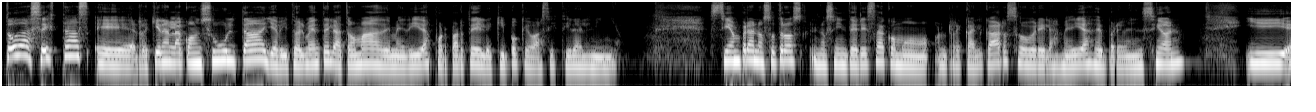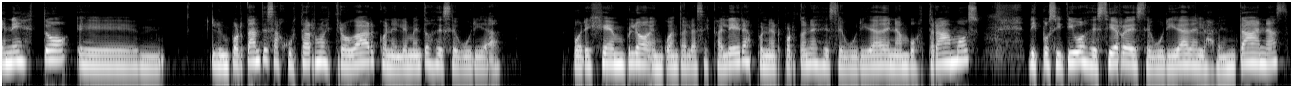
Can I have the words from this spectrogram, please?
Todas estas eh, requieren la consulta y habitualmente la toma de medidas por parte del equipo que va a asistir al niño. Siempre a nosotros nos interesa como recalcar sobre las medidas de prevención y en esto eh, lo importante es ajustar nuestro hogar con elementos de seguridad. Por ejemplo, en cuanto a las escaleras, poner portones de seguridad en ambos tramos, dispositivos de cierre de seguridad en las ventanas,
